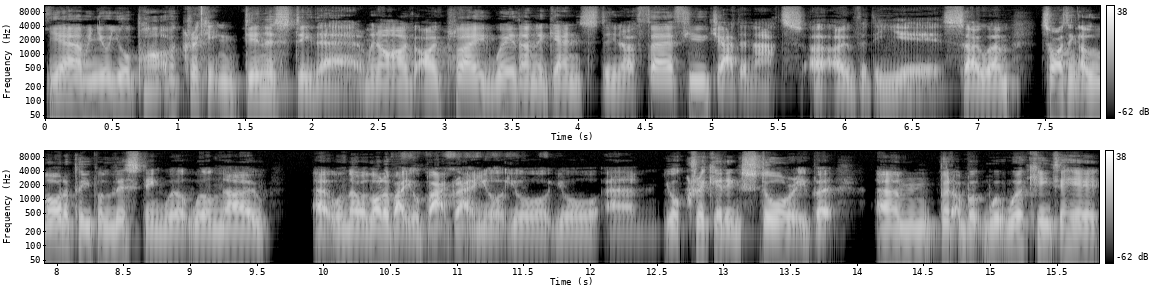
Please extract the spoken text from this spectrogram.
Yeah, I mean, you're, you're part of a cricketing dynasty there. I mean, I've, I've played with and against, you know, a fair few Jadanats uh, over the years. So, um, so I think a lot of people listening will, will know, uh, will know a lot about your background, your, your, your, um, your cricketing story. But, um, but, but we're keen to hear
